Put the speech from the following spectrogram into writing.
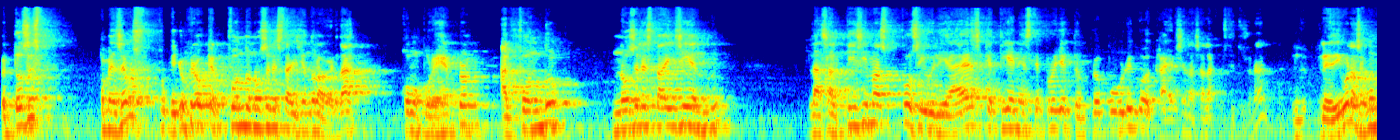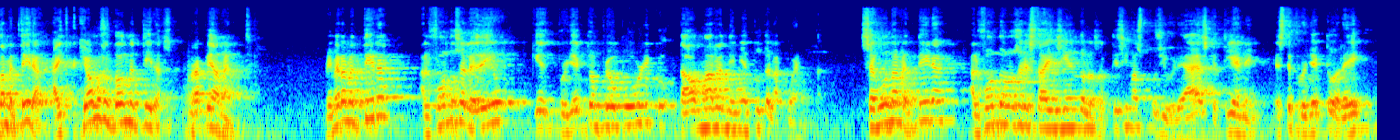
Entonces, comencemos, porque yo creo que al fondo no se le está diciendo la verdad. Como por ejemplo, al fondo no se le está diciendo las altísimas posibilidades que tiene este proyecto de empleo público de caerse en la sala constitucional. Le digo la segunda mentira. Aquí vamos en dos mentiras, rápidamente. Primera mentira, al fondo se le dijo que el proyecto de empleo público daba más rendimientos de la cuenta. Segunda mentira, al fondo no se le está diciendo las altísimas posibilidades que tiene este proyecto de ley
